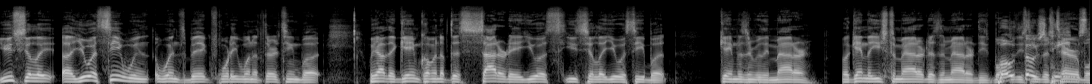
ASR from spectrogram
UCLA, uh, USC win, wins big, forty-one to thirteen. But we have the game coming up this Saturday. US UCLA USC, but game doesn't really matter. A game that used to matter doesn't matter. These both, both of these those teams are teams. terrible.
